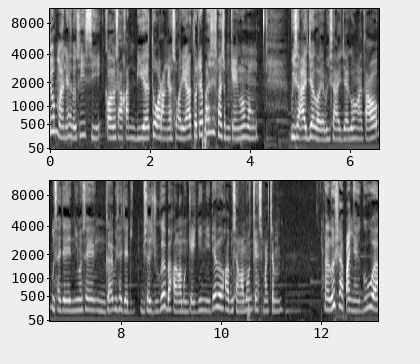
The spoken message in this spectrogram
cuman di satu sisi kalau misalkan dia tuh orang yang suka diatur dia pasti semacam kayak ngomong bisa aja loh ya bisa aja gue nggak tahu bisa jadi ini maksudnya enggak bisa jadi bisa juga bakal ngomong kayak gini. Dia bakal bisa ngomong kayak semacam lalu siapanya gue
